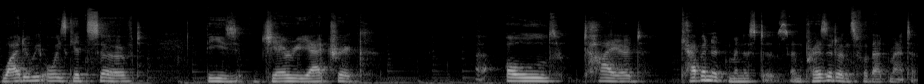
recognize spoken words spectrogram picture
Why do we always get served these geriatric, uh, old, tired cabinet ministers, and presidents for that matter.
